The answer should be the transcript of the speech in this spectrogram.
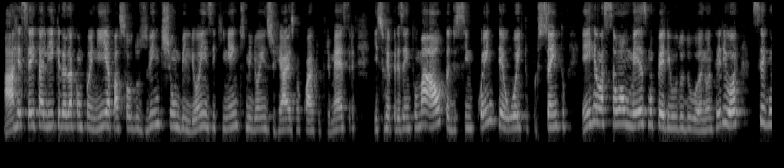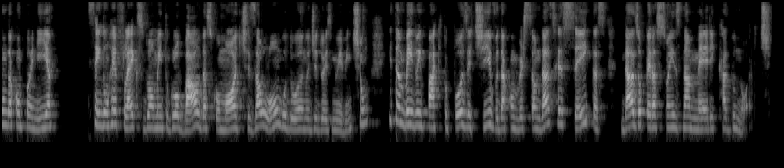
A receita líquida da companhia passou dos 21 bilhões e 500 milhões de reais no quarto trimestre. Isso representa uma alta de 58% em relação ao mesmo período do ano anterior, segundo a companhia, sendo um reflexo do aumento global das commodities ao longo do ano de 2021 e também do impacto positivo da conversão das receitas das operações na América do Norte.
